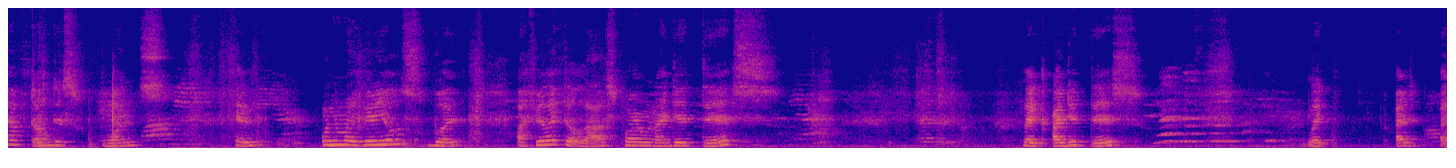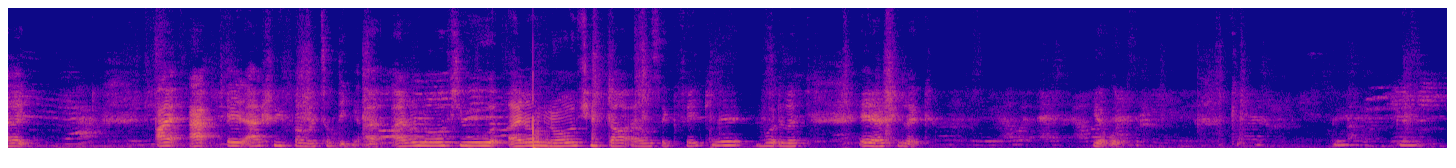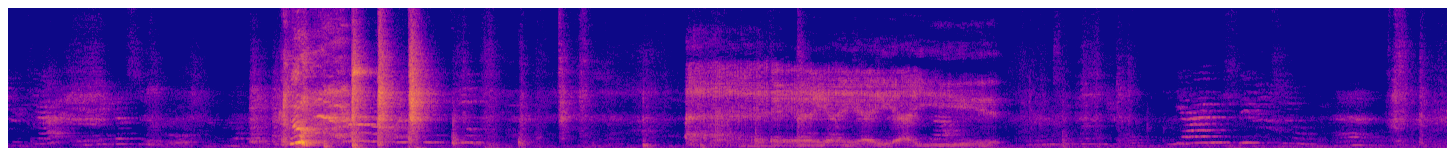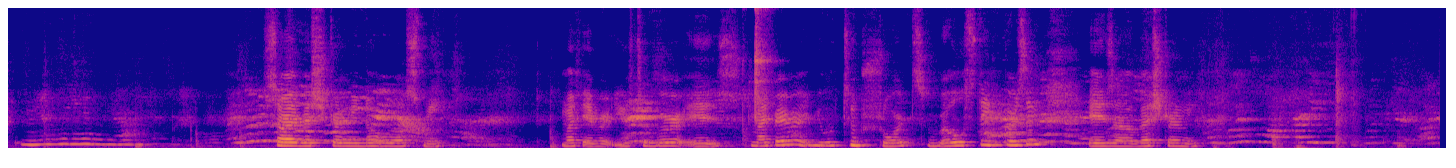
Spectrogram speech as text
have done this once in one of my videos, but I feel like the last part when I did this, like I did this, like I, I like I, I it actually felt like something. I, I don't know if you I don't know if you thought I was like faking it, but like it actually like yeah wait. Sorry, Mr. Me, don't roast me. My favorite YouTuber is my favorite YouTube Shorts roasting person is uh, Vestrami.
